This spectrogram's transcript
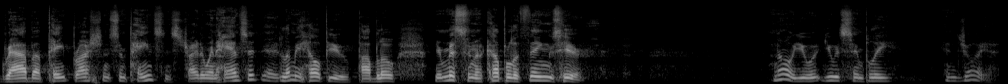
grab a paintbrush and some paints and try to enhance it? Let me help you, Pablo. You're missing a couple of things here. No, you would, you would simply enjoy it.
